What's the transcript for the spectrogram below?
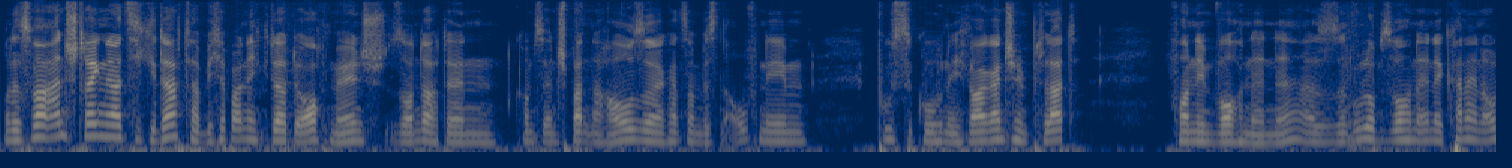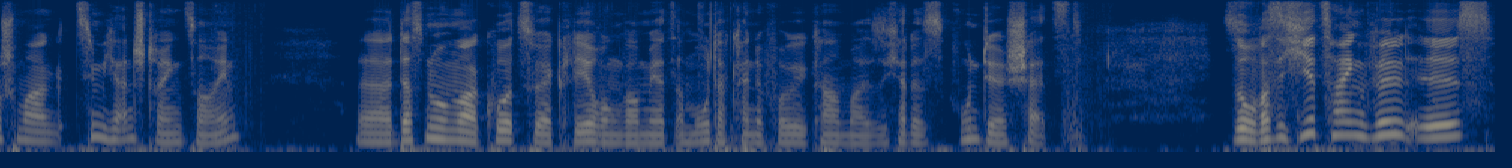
Und es war anstrengender, als ich gedacht habe. Ich habe eigentlich gedacht, oh Mensch, Sonntag, dann kommst du entspannt nach Hause, kannst noch ein bisschen aufnehmen. Pustekuchen. Ich war ganz schön platt von dem Wochenende. Also so ein Urlaubswochenende kann dann auch schon mal ziemlich anstrengend sein. Äh, das nur mal kurz zur Erklärung, warum mir jetzt am Montag keine Folge kam. Also ich hatte es unterschätzt. So, was ich hier zeigen will, ist...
